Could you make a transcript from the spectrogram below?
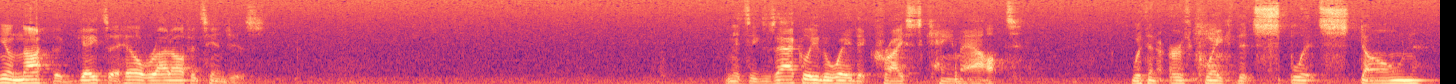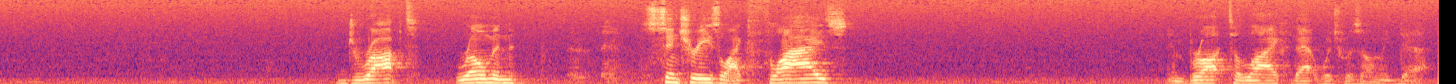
He'll knock the gates of hell right off its hinges. And it's exactly the way that Christ came out with an earthquake that split stone, dropped Roman centuries like flies, and brought to life that which was only death.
